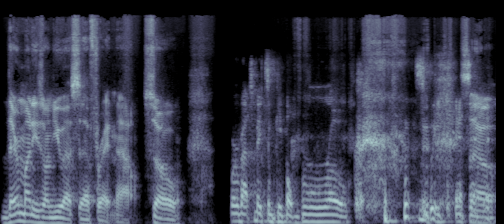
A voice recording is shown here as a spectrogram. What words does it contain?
Their money's on USF right now. So we're about to make some people broke. So,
